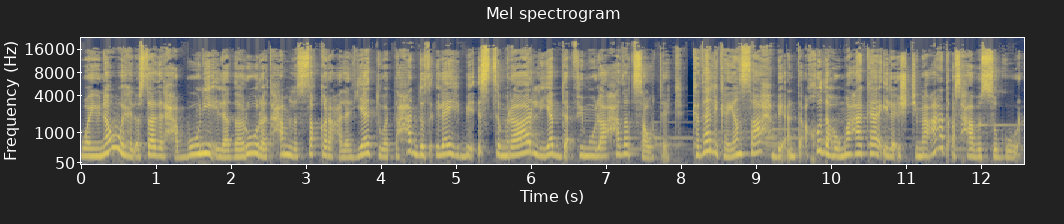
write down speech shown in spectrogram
وينوه الأستاذ الحبوني إلى ضرورة حمل الصقر على اليد والتحدث إليه باستمرار ليبدأ في ملاحظة صوتك. كذلك ينصح بأن تأخذه معك إلى اجتماعات أصحاب الصقور،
